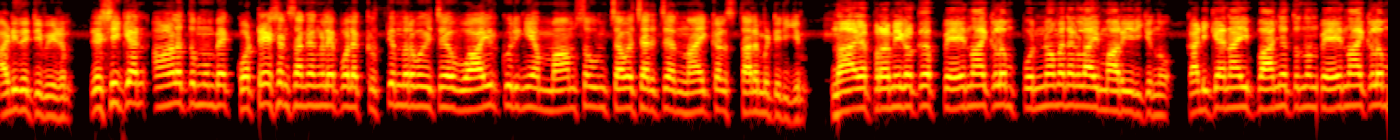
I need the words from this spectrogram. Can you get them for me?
അടിതെറ്റി വീഴും. രക്ഷിക്കാൻ ആളെത്തും മുമ്പേ കൊട്ടേഷൻ സംഘങ്ങളെ പോലെ കൃത്യം നിർവഹിച്ച് വായിൽ കുരുങ്ങിയ മാംസവും ചവച്ചരച്ച് നായ്ക്കൾ സ്ഥലം വിട്ടിരിക്കും. നായപ്രേമികൾക്ക് പേനായ്ക്കളും പൊന്നോമനകളായി മാറിയിരിക്കുന്നു. കടിക്കാനായി പാഞ്ഞെത്തുന്ന പേനായ്ക്കളും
